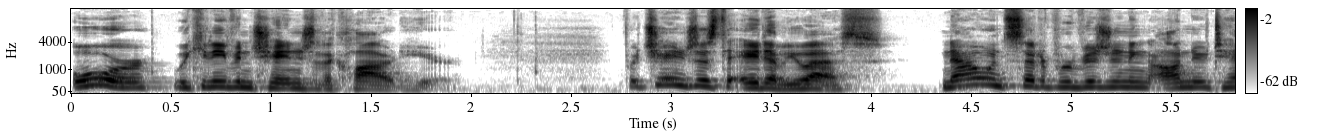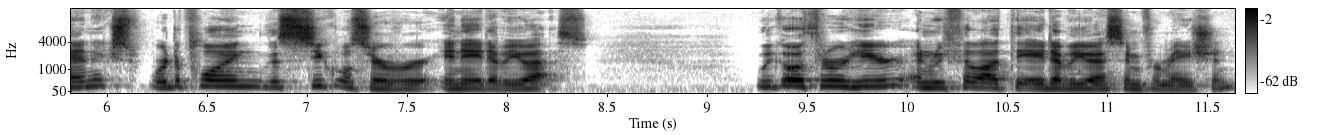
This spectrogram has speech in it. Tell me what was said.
or we can even change the cloud here. If we change this to AWS, now instead of provisioning on Nutanix, we're deploying the SQL Server in AWS. We go through here and we fill out the AWS information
